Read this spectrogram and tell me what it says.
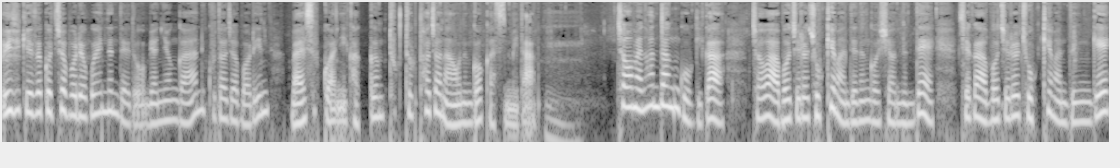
의식해서 고쳐보려고 했는데도 몇 년간 굳어져 버린 말습관이 가끔 툭툭 터져 나오는 것 같습니다. 음. 처음엔 환단고기가 저와 아버지를 좋게 만드는 것이었는데 제가 아버지를 좋게 만든 게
